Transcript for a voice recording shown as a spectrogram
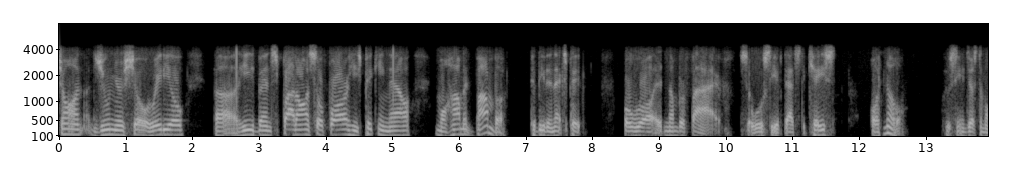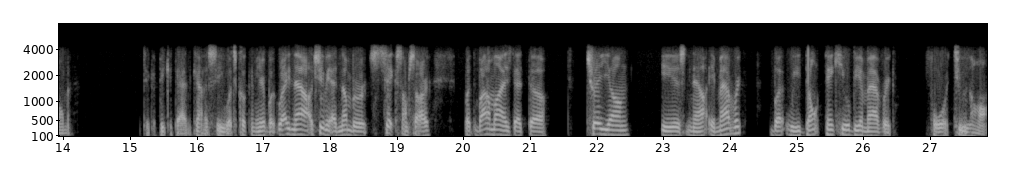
Sean Jr. Show Radio. Uh, he's been spot on so far. He's picking now Mohamed Bamba to be the next pick overall at number five. So we'll see if that's the case or no. We'll see in just a moment. Take a peek at that and kind of see what's cooking here. But right now, excuse me, at number six, I'm sorry. But the bottom line is that uh, Trae Young is now a Maverick, but we don't think he'll be a Maverick for too long.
